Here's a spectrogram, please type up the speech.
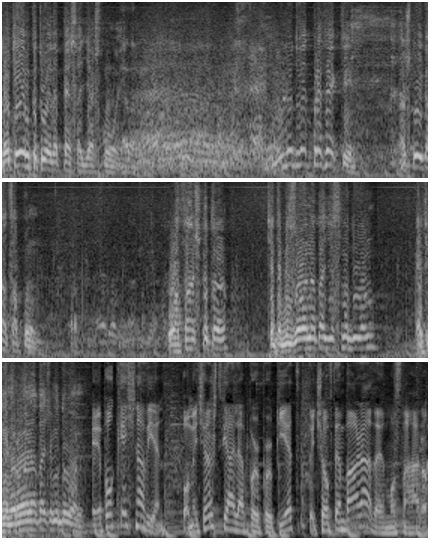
do të jem këtu edhe 5 a 6 muaj. M'u lut vetë prefekti. Ashtu i ka ca punë. Ua thashë këtë që të gëzohen ata që s'më duan, E të hidhërohen ata që më duan. Epo keq na vjen, po meqë është fjala për përpjetë, të qoftë e mbara dhe mos na harro.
